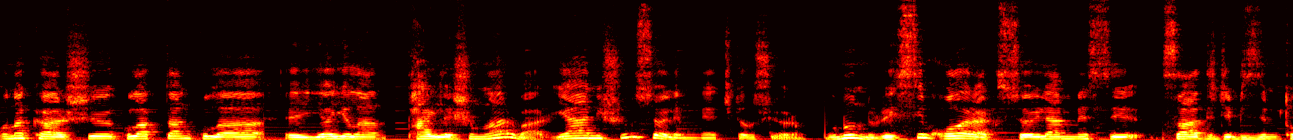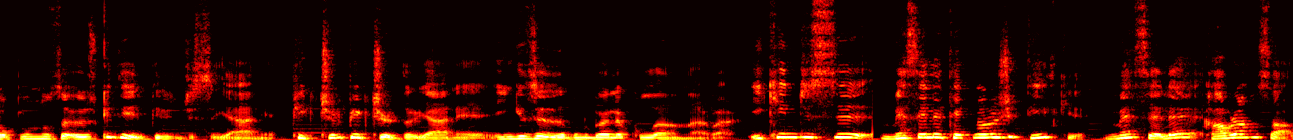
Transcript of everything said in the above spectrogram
ona karşı kulaktan kulağa e, yayılan paylaşımlar var. Yani şunu söylemeye çalışıyorum. Bunun resim olarak söylenmesi sadece bizim toplumumuza özgü değil birincisi yani. Picture picture'dır yani. İngilizce'de de bunu böyle kullananlar var. İkincisi mesele teknolojik değil ki. Mesele kavramsal.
